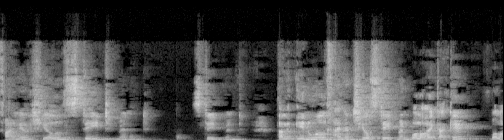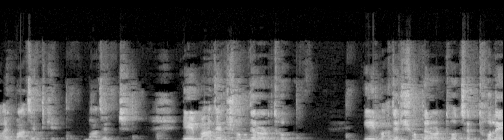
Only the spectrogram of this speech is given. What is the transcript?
financial statement statement তাহলে অ্যানুয়াল ফাইন্যান্সিয়াল স্টেটমেন্ট বলা হয় কাকে? বলা হয় বাজেটকে, বাজেট। এই বাজেট শব্দের অর্থ, এই বাজেট শব্দের অর্থ হচ্ছে থলে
